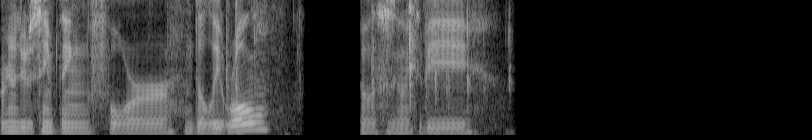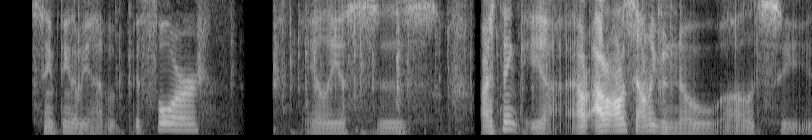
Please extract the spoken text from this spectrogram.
We're going to do the same thing for delete role. So this is going to be same thing that we have before. Aliases. I think, yeah, I, I don't honestly, I don't even know. Uh, let's see.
